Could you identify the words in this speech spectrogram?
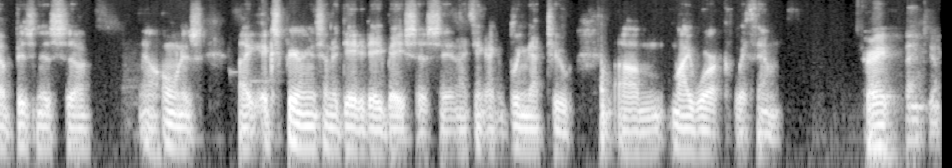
uh, business uh, uh, owners uh, experience on a day-to-day basis. And I think I can bring that to um, my work with them. Great. Thank you.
